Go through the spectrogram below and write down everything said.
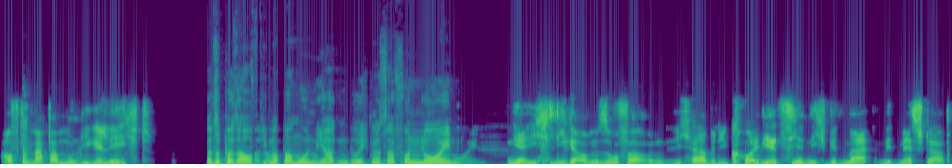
auf die Mappa Mundi gelegt. Also pass auf, die Mappa Mundi hat einen Durchmesser von 9. Ja, ich liege auf dem Sofa und ich habe die Coin jetzt hier nicht mit, Ma mit Messstab.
